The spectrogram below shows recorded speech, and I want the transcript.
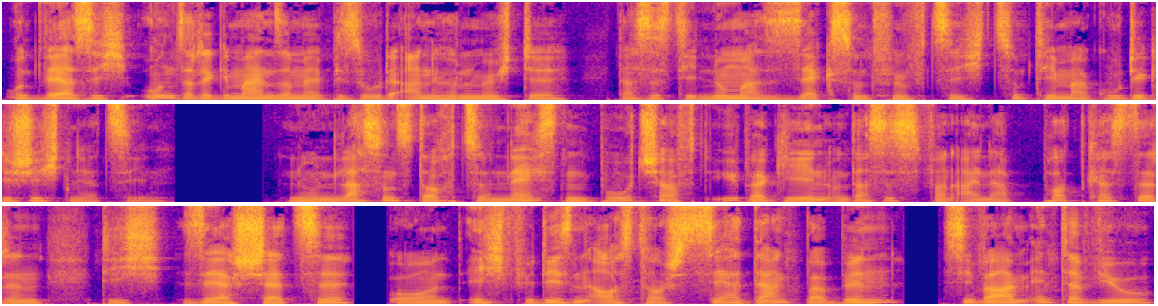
Und wer sich unsere gemeinsame Episode anhören möchte, das ist die Nummer 56 zum Thema gute Geschichten erzählen. Nun lass uns doch zur nächsten Botschaft übergehen und das ist von einer Podcasterin, die ich sehr schätze und ich für diesen Austausch sehr dankbar bin. Sie war im Interview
